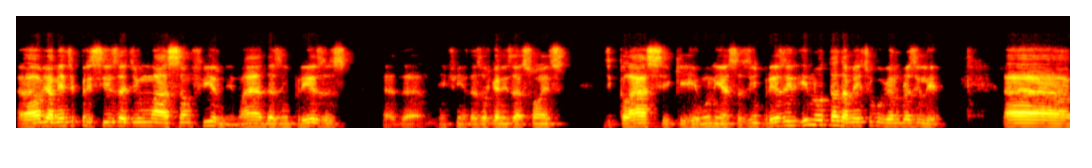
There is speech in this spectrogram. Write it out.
Ah, obviamente precisa de uma ação firme, não é, das empresas, é, da, enfim, das organizações de classe que reúnem essas empresas e, notadamente, o governo brasileiro. Ah,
